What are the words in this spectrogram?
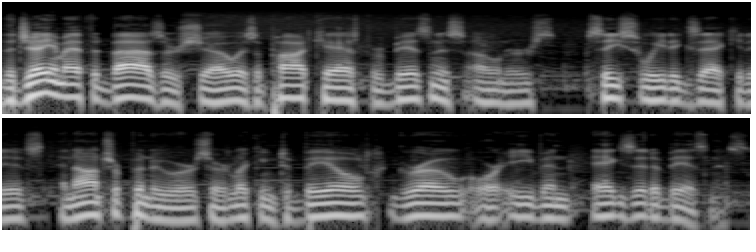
The JMF Advisors Show is a podcast for business owners, C suite executives, and entrepreneurs who are looking to build, grow, or even exit a business.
